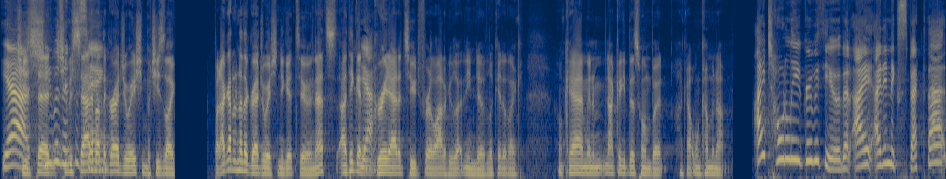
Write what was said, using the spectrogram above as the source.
Yeah, she said she was she was sad about the graduation, but she's like, but I got another graduation to get to, and that's I think a Yeah. great attitude for a lot of people that need to look at it like, okay, I'm gonna not gonna get this one, but I got one coming up. I totally agree with you that I, I didn't expect that.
